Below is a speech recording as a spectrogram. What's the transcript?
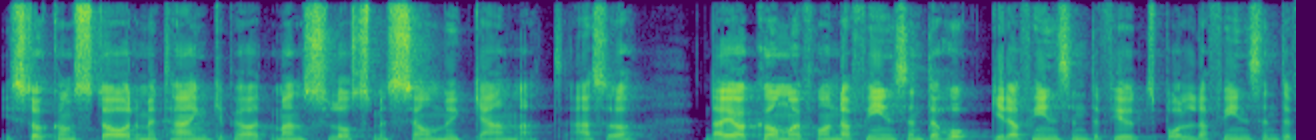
i Stockholms stad med tanke på att man slåss med så mycket annat. Alltså, där jag kommer ifrån, där finns inte hockey, där finns inte fotboll, där finns inte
